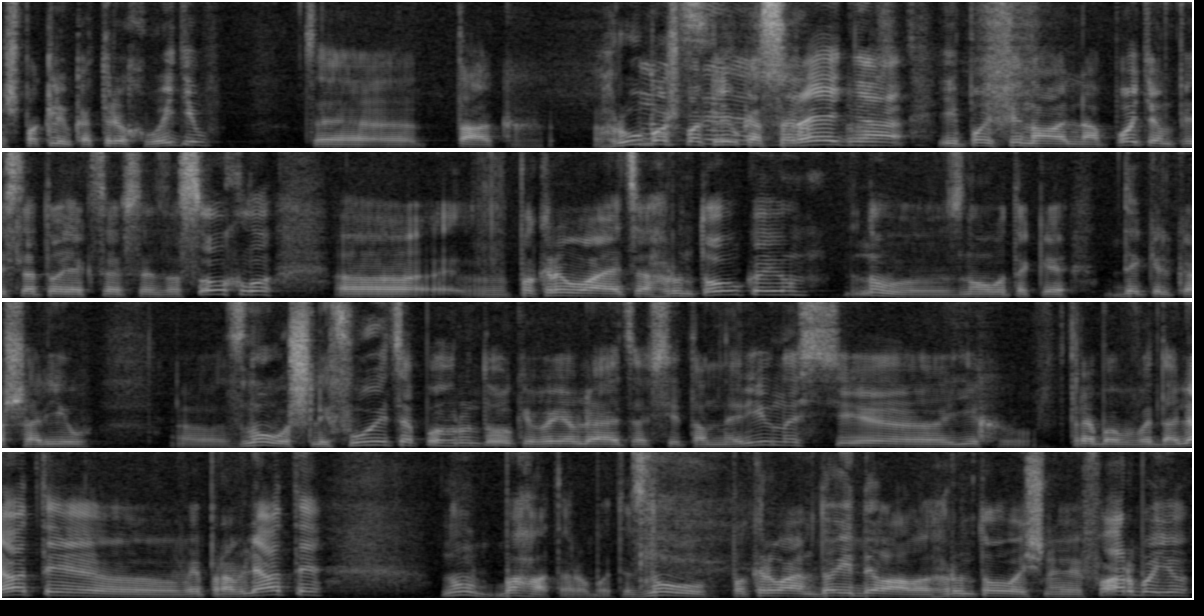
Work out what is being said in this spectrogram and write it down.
шпаклівка трьох видів. Це е, так, груба Ну, шпаклівка, середня і фінальна. Потім, після того, як це все засохло, е, покривається ґрунтовкою. Ну, знову таки декілька шарів. Е, Знову шліфується по ґрунтовці, виявляються всі там нерівності, е, їх треба видаляти, е, виправляти. Ну, багато роботи. Знову покриваємо до ідеалу ґрунтовочною фарбою.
